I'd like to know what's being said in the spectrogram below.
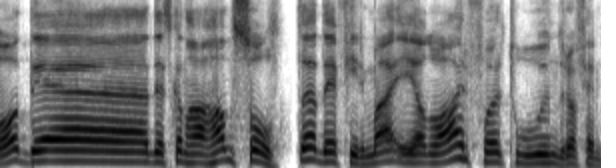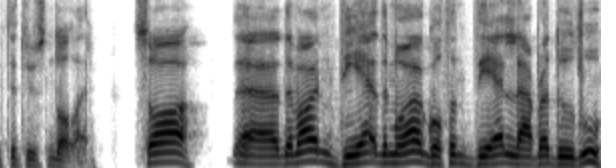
og det, det, skal han ha. Han solgte det firmaet i januar for 250 000 dollar. Så det, det, var en del, det må ha gått en del labradoodle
